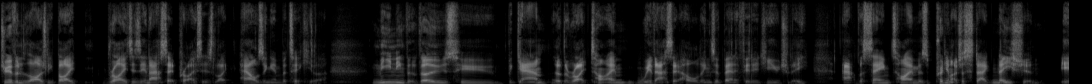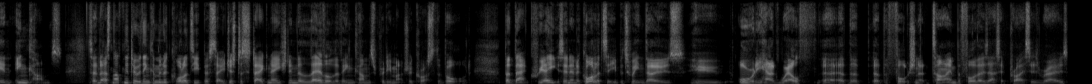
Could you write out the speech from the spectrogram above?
driven largely by rises in asset prices, like housing in particular meaning that those who began at the right time with asset holdings have benefited hugely at the same time as pretty much a stagnation in incomes. So that's nothing to do with income inequality per se, just a stagnation in the level of incomes pretty much across the board. But that creates an inequality between those who already had wealth uh, at the at the fortunate time before those asset prices rose,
